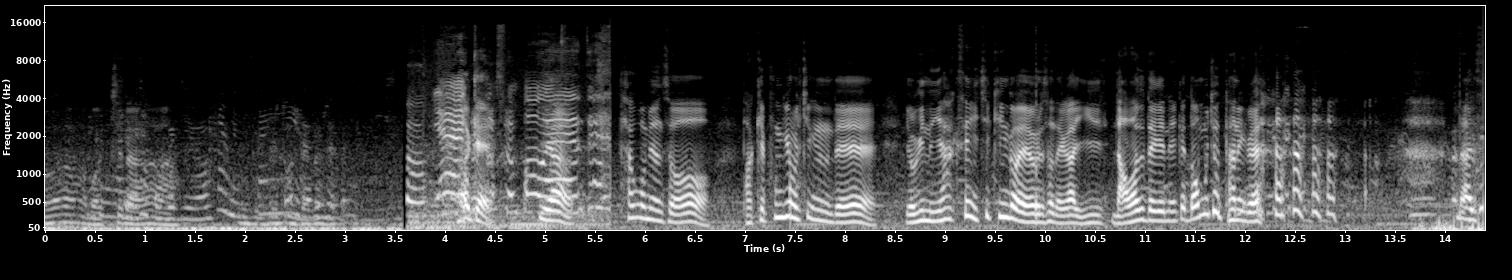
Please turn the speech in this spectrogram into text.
와 멋지다. 음, 음. 오케이. 음. 타고 오면서 밖에 풍경을 찍는데 여기 있는 이 학생이 찍힌 거예요. 그래서 내가 이 나와도 되겠으니까 너무 좋다는 거야. 나이스.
